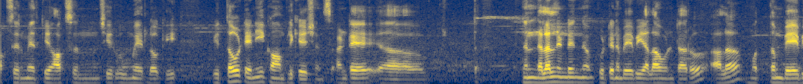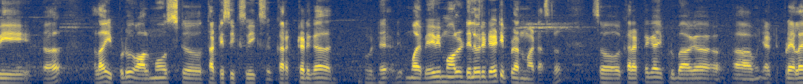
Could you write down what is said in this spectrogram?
ఆక్సిజన్ మీదకి ఆక్సిజన్ నుంచి రూమ్ ఎయిర్లోకి వితౌట్ ఎనీ కాంప్లికేషన్స్. అంటే నెలల నుండి పుట్టిన బేబీ ఎలా ఉంటారో అలా మొత్తం బేబీ అలా ఇప్పుడు ఆల్మోస్ట్ థర్టీ సిక్స్ వీక్స్ కరెక్టెడ్గా మా బేబీ మాల్ డెలివరీ డేట్ ఇప్పుడు అనమాట అసలు. సో కరెక్ట్గా ఇప్పుడు బాగా ఇప్పుడు ఎలా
